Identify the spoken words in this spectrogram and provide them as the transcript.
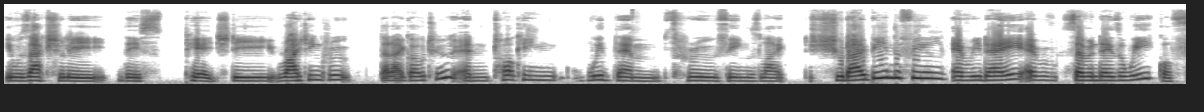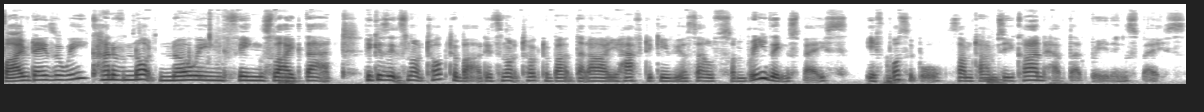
it was actually this PhD writing group that I go to and talking with them through things like should I be in the field every day, every seven days a week or five days a week? Kind of not knowing things like that because it's not talked about. It's not talked about that, ah, you have to give yourself some breathing space if possible. Sometimes you can't have that breathing space.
